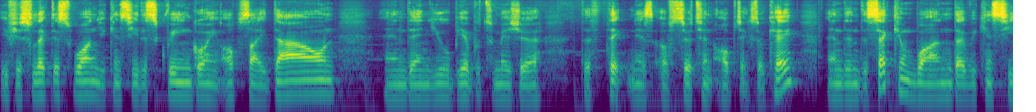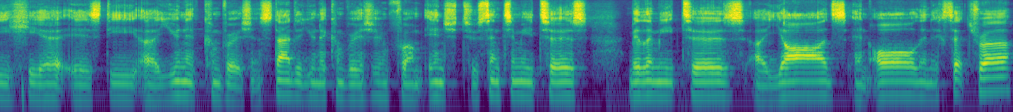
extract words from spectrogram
if you select this one, you can see the screen going upside down and then you'll be able to measure the thickness of certain objects, okay? And then the second one that we can see here is the uh, unit conversion, standard unit conversion from inch to centimeters, millimeters, uh, yards, and all, and etc.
